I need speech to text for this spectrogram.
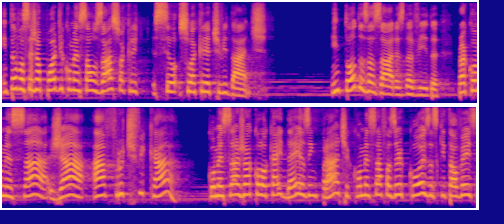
Então você já pode começar a usar a sua, sua criatividade em todas as áreas da vida, para começar já a frutificar, começar já a colocar ideias em prática, começar a fazer coisas que talvez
